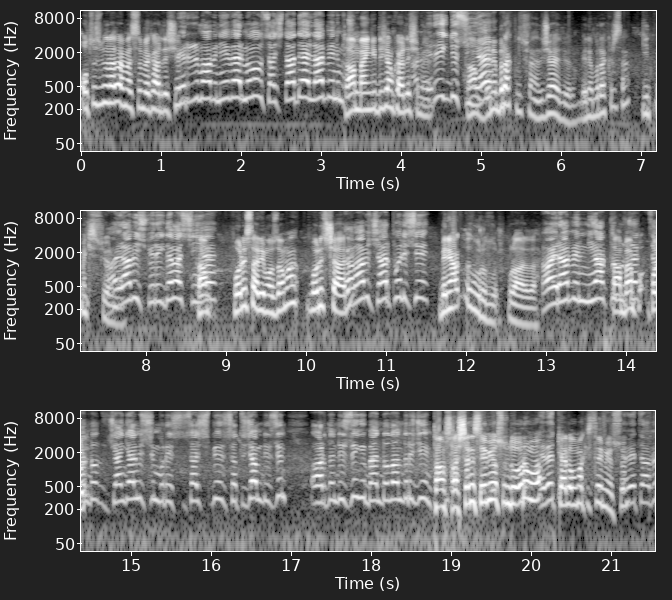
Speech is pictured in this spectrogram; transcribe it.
30 bin lira vermezsin be kardeşim. Veririm abi niye vermem ama saç daha değerli abi benim Tamam için. ben gideceğim kardeşim. Abi ya. nereye gidiyorsun Tamam ya? beni bırak lütfen rica ediyorum. Beni bırakırsan gitmek istiyorum. Hayır ben. abi hiçbir yere gidemezsin Tamam ya. polis arayayım o zaman. Polis çağırayım. Tamam abi çağır polisi. Beni haklı vurulur bu arada. Hayır abi beni niye haklı Tamam, ben bulacak? po- sen, sen gelmişsin buraya saç bir satacağım diyorsun. Ardından diyorsun ki ben dolandırıcıyım. Tamam saçlarını seviyorsun doğru mu? Evet. Kel olmak istemiyorsun. Evet abi.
